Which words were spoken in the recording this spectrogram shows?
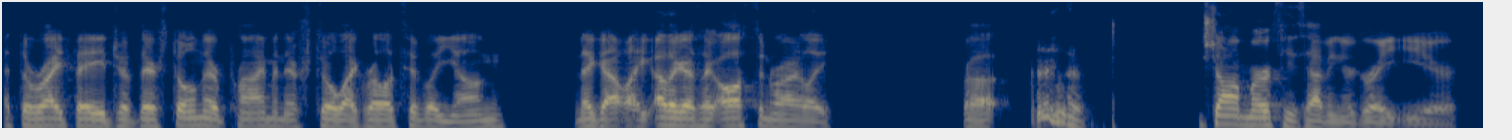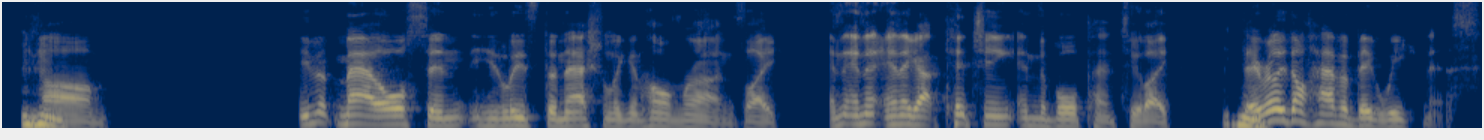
at the ripe age of they're still in their prime and they're still like relatively young. And they got like other guys like Austin Riley. Uh, Sean Murphy's having a great year. Mhm. Um, even Matt Olson, he leads the National League in home runs. Like, and and and they got pitching in the bullpen too. Like, they Mhm. really don't have a big weakness.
